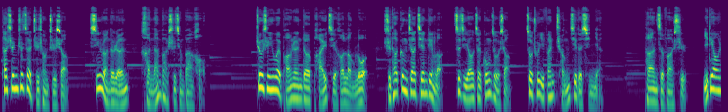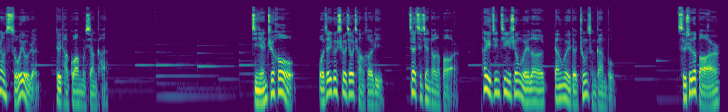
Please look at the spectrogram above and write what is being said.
他深知在职场之上，心软的人很难把事情办好。正是因为旁人的排挤和冷落，使他更加坚定了自己要在工作上做出一番成绩的信念。他暗自发誓，一定要让所有人对他刮目相看。几年之后，我在一个社交场合里，再次见到了宝儿，她已经晋升为了单位的中层干部。此时的宝儿，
